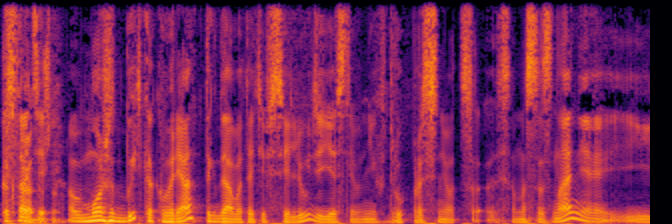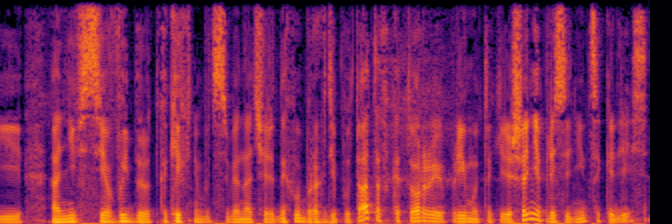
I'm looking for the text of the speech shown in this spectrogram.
Как кстати, радужно. может быть, как вариант, тогда вот эти все люди, если в них вдруг проснется самосознание, и они все выберут каких-нибудь себе на очередных выборах депутатов, которые которые примут такие решения присоединиться к Одессе.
